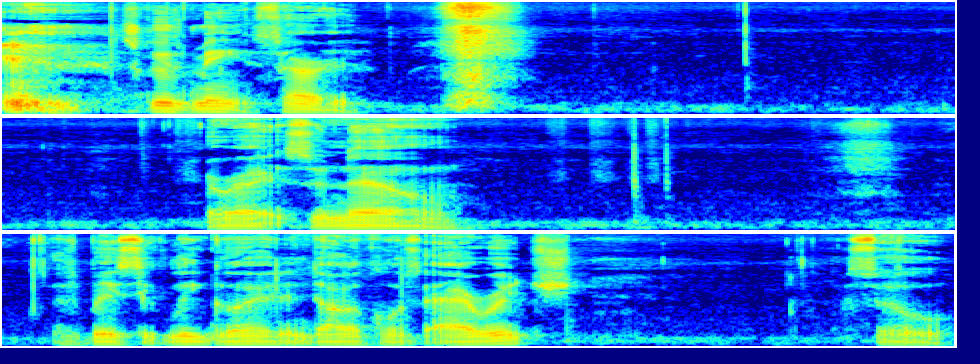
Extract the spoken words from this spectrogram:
Excuse me. Sorry. All right. So now Let's basically go ahead and dollar cost average. So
